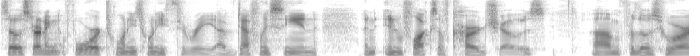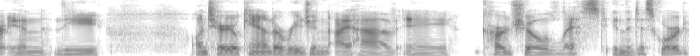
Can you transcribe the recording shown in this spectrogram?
So starting for 2023, I've definitely seen an influx of card shows. Um, for those who are in the Ontario, Canada region, I have a card show list in the Discord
